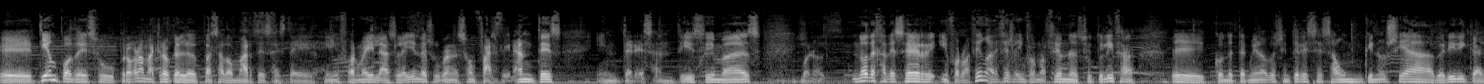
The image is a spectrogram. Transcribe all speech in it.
eh, tiempo de su programa, creo que el pasado martes, a este informe. Y las leyendas urbanas son fascinantes, interesantísimas. Bueno, no deja de ser información. A veces la información se utiliza eh, con determinados intereses, aunque no sea verídica.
